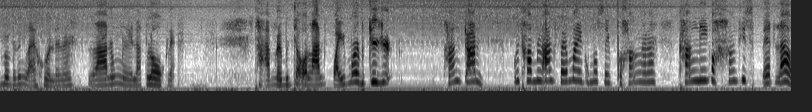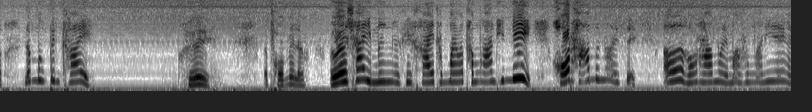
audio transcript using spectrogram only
ไหม้ไปตั้งหลายคนแล้วนะร้านน้องเนยรักโลกเนี่ยถามหน่อยมึงจะเอาร้านไฟไหม้ไปกี่ครั้งกันมึงทำร้านไฟไหม้กูมาสิบกว่าครั้งแล้วนะครั้งนี้ก็ครั้งที่สิบเอ็ดแล้ว แล้วมึงเป็นใครเฮ้ยผมเนี่เหรอเออใช่มึงคือใครทำไมมาทำงานที่นี่ ขอถามมึงหน่อยสิเออขอถามหน่อยมาทำงานที่นี่ไง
